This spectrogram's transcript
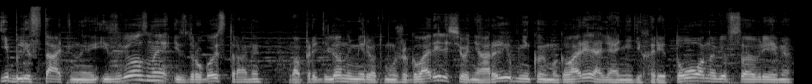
и блистательная, и звездная, и с другой стороны, в определенной мере, вот мы уже говорили сегодня о Рыбникове, мы говорили о Леониде Харитонове в свое время,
